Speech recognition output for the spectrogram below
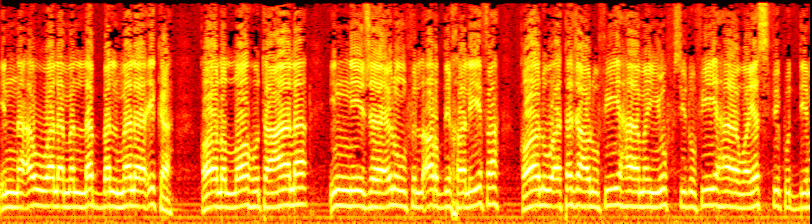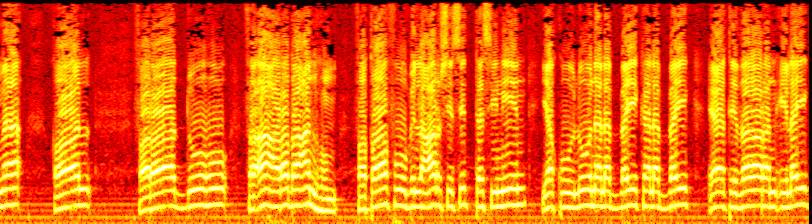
إن أول من لبى الملائكة. قال الله تعالى إني جاعل في الأرض خليفة. قالوا أتجعل فيها من يفسد فيها ويسفك الدماء؟ قال فرادوه فاعرض عنهم فطافوا بالعرش ست سنين يقولون لبيك لبيك اعتذارا اليك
